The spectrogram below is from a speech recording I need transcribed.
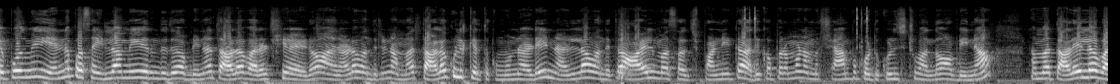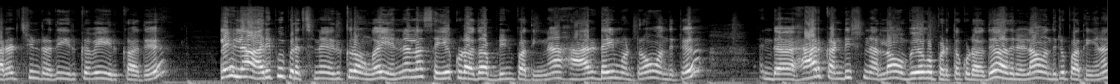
எப்போதுமே எண்ணெய் பசை இல்லாமே இருந்தது அப்படின்னா தலை வறட்சி ஆகிடும் அதனால் வந்துட்டு நம்ம தலை குளிக்கிறதுக்கு முன்னாடி நல்லா வந்துட்டு ஆயில் மசாஜ் பண்ணிவிட்டு அதுக்கப்புறமா நம்ம ஷாம்பு போட்டு குளிச்சுட்டு வந்தோம் அப்படின்னா நம்ம தலையில் வறட்சின்றது இருக்கவே இருக்காது. தலையில் அரிப்பு பிரச்சனை இருக்கிறவங்க என்னெல்லாம் செய்யக்கூடாது அப்படின்னு பார்த்தீங்கன்னா ஹேர் டை மற்றும் வந்துட்டு இந்த ஹேர் கண்டிஷ்னர்லாம் உபயோகப்படுத்தக்கூடாது. அதிலெல்லாம் வந்துட்டு பார்த்தீங்கன்னா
